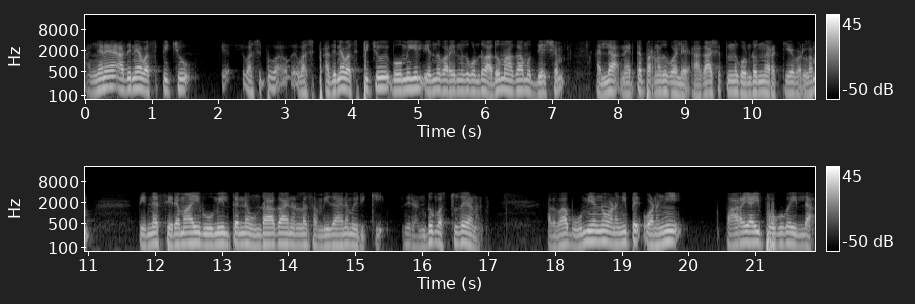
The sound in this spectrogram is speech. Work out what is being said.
അങ്ങനെ അതിനെ വസിപ്പിച്ചു വസിപ്പ് അതിനെ വസിപ്പിച്ചു ഭൂമിയിൽ എന്ന് പറയുന്നത് കൊണ്ട് അതുമാകാം ഉദ്ദേശം. അല്ല നേരത്തെ പറഞ്ഞതുപോലെ ആകാശത്തുനിന്ന് കൊണ്ടുവന്ന് ഇറക്കിയ വെള്ളം പിന്നെ സ്ഥിരമായി ഭൂമിയിൽ തന്നെ ഉണ്ടാകാനുള്ള സംവിധാനം ഒരുക്കി. ഇത് രണ്ടും വസ്തുതയാണ്. അഥവാ ഭൂമി അങ്ങ് ഉണങ്ങി ഉണങ്ങി പാറയായി പോകുകയില്ല.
